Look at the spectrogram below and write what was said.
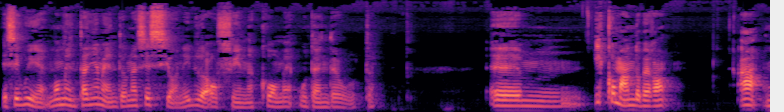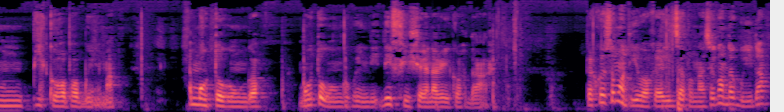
eseguire momentaneamente una sessione di Dolphin come utente root. Ehm, il comando però ha un piccolo problema, è molto lungo molto lungo, quindi difficile da ricordare. Per questo motivo ho realizzato una seconda guida,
